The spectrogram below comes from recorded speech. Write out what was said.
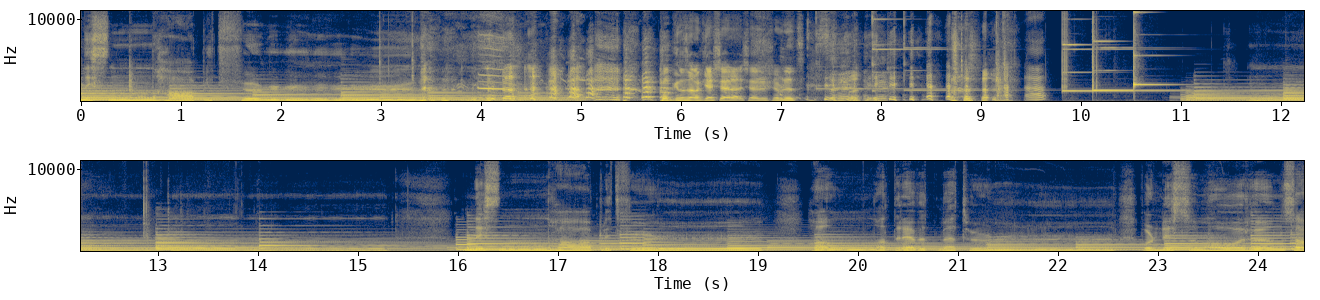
Nissen har blitt full. Kokkene sa ok, kjør, kjør, kjør litt. Nissen har blitt full. Han har drevet med tull. For nissemor hun sa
